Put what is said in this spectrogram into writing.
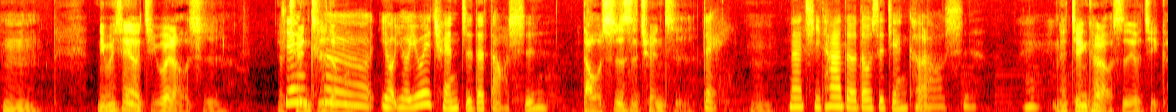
嗯，你们现在有几位老师？有全职的吗？有有一位全职的导师，导师是全职，对，嗯，那其他的都是兼课老师，那兼课老师有几个？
